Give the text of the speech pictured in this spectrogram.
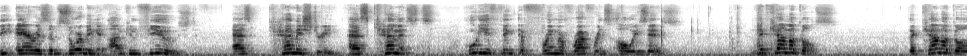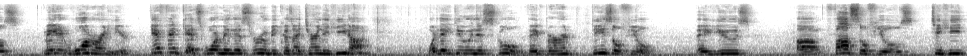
The air is absorbing it. I'm confused. As chemistry, as chemists, who do you think the frame of reference always is? The chemicals. The chemicals made it warmer in here. If it gets warm in this room because I turn the heat on, what do they do in this school? They burn diesel fuel. They use um, fossil fuels to heat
